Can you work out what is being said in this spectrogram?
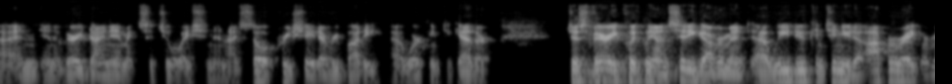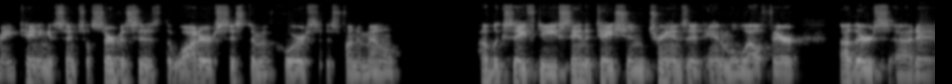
uh, and in a very dynamic situation. And I so appreciate everybody uh, working together. Just very quickly on city government, uh, we do continue to operate. We're maintaining essential services. The water system, of course, is fundamental. Public safety, sanitation, transit, animal welfare, others uh, to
